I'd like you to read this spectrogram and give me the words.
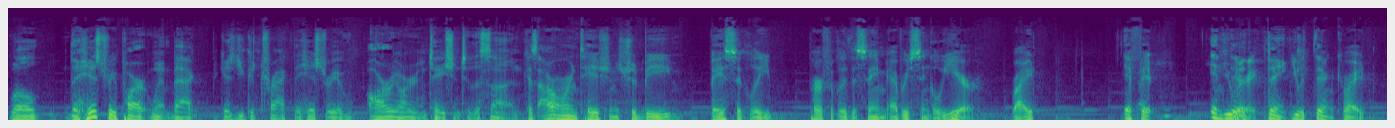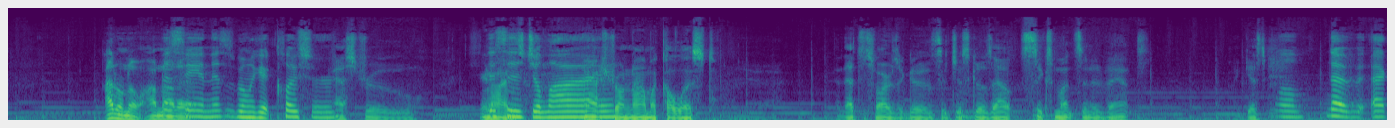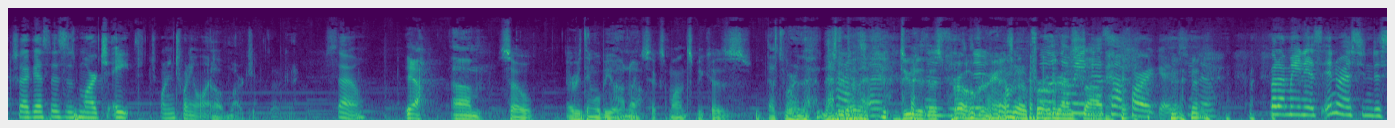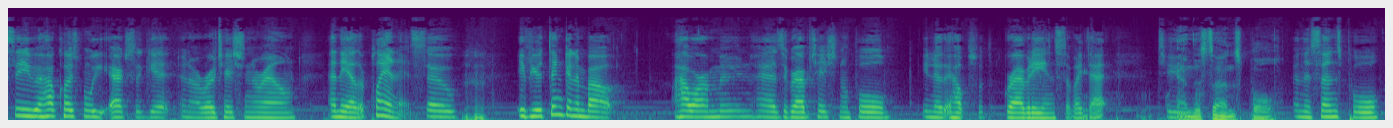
well. The history part went back because you could track the history of our orientation to the sun. Because our orientation should be basically perfectly the same every single year, right? If it, in You would theory, think. you would think, right? I don't know. I'm I'm not just an saying this is when we get closer. astro, You're this not is July. astronomicalist. and that's as far as it goes. It just goes out six months in advance. I guess. Well, no, but actually, I guess this is March 8th, 2021. Oh, March. eighth, Okay. So, Yeah. Um. So everything will be over know. in six months because That's where the, that's where the, due to this program. That's what a program well, I mean, that's stopped. how far it goes, you know. but I mean, it's interesting to see how close we actually get in our rotation around and the other planets. So, Mm-hmm. if you're thinking about how our moon has a gravitational pull, you know, that helps with gravity and stuff like that, to and the sun's pull. and the sun's pull,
